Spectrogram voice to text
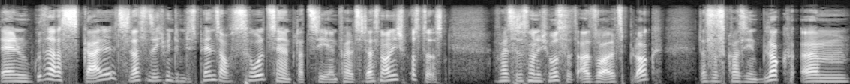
Denn Wither Skulls lassen sich mit dem Dispenser auf Soul Sand platzieren, falls du das noch nicht wusstest. Falls du das noch nicht wusstest, also als Block, das ist quasi ein Block, ähm,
